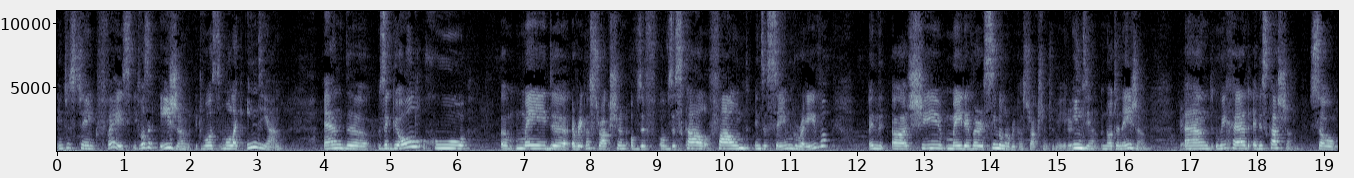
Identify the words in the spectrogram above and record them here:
interesting face. It wasn't Asian. It was more like Indian. And uh, the girl who uh, made uh, a reconstruction of the of the skull found in the same grave, and uh, she made a very similar reconstruction to me, Okay. Indian, not an Asian. Okay. And we had a discussion. So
